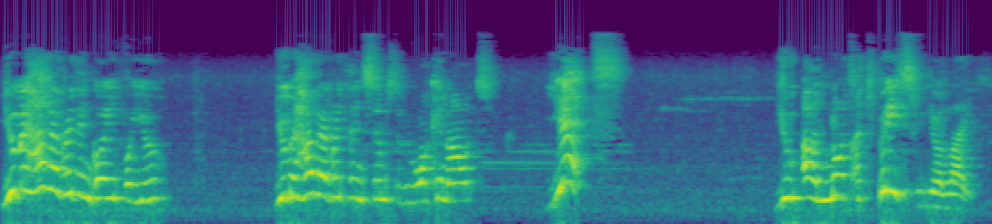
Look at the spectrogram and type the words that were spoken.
You may have everything going for you. You may have everything seems to be working out. Yet, you are not at peace with your life.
